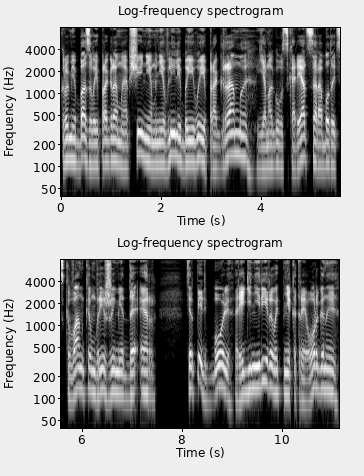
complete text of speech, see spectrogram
Кроме базовой программы общения, мне влили боевые программы, я могу ускоряться, работать с кванком в режиме DR, терпеть боль, регенерировать некоторые органы.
